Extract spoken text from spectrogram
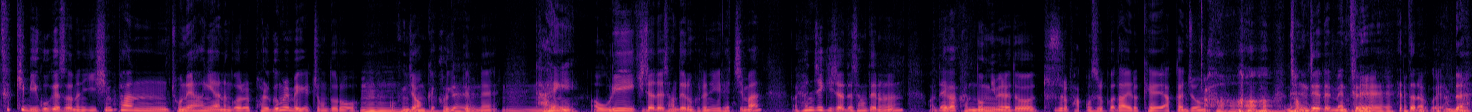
특히 미국에서는 이 심판 존에 항의하는 거를 벌금을 매길 정도로 음. 굉장히 엄격하기 네. 때문에 음. 다행히 우리 기자들 상대로는 그런 얘기를 했지만 현지 기자들 상대로는 내가 감독님이라도 투수를 바꿨을 거다 이렇게 약간 좀 아, 정제된 멘트를 네. 했더라고요. 네.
